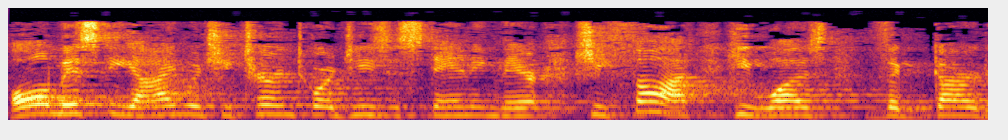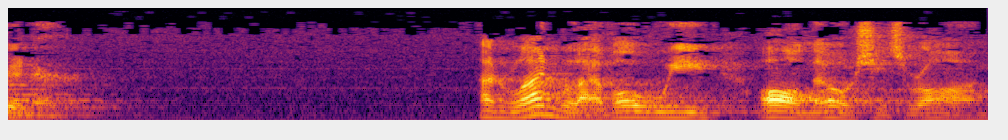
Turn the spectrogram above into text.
All misty eyed when she turned toward Jesus standing there, she thought he was the gardener. On one level, we all know she's wrong.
